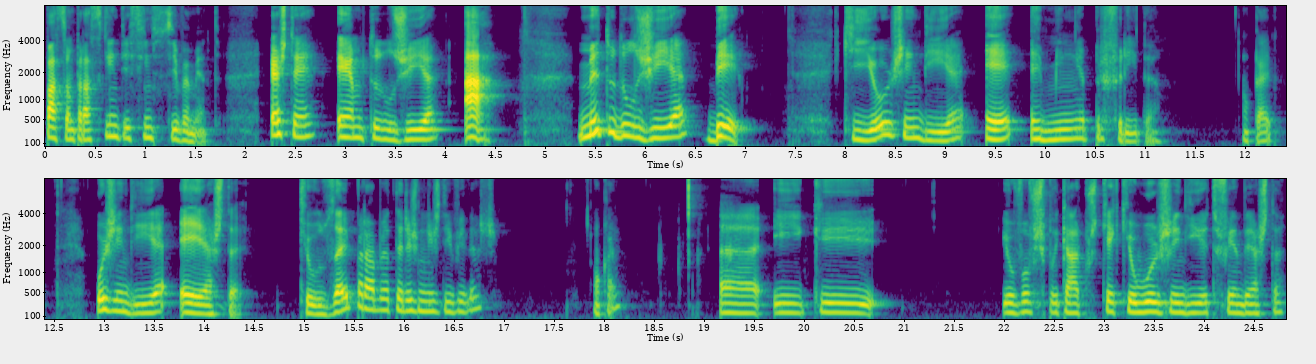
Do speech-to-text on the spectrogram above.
passam para a seguinte e assim sucessivamente. Esta é, é a metodologia A. Metodologia B, que hoje em dia é a minha preferida, ok? Hoje em dia é esta que eu usei para abater as minhas dívidas, ok? Ah, e que eu vou-vos explicar porque é que eu hoje em dia defendo esta,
